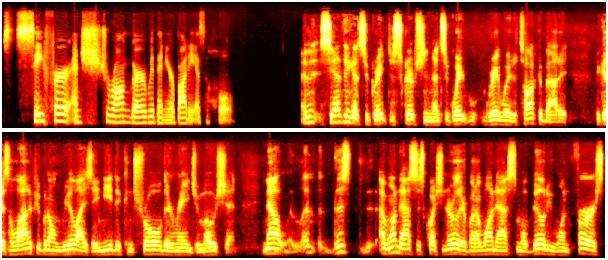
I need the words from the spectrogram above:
safer and stronger within your body as a whole. And uh, see i think that's a great description. That's a great great way to talk about it because a lot of people don't realize they need to control their range of motion. Now mm-hmm. this i wanted to ask this question earlier but i wanted to ask the mobility one first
